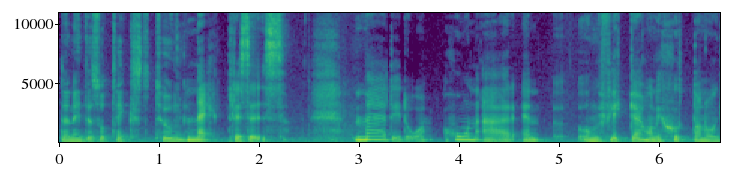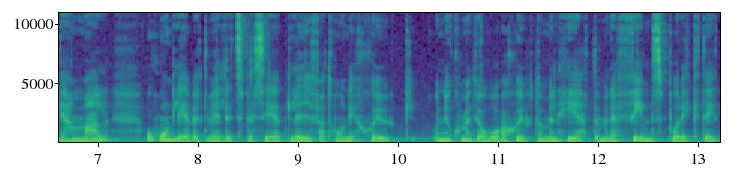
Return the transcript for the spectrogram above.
den är inte så texttung. Nej, precis. Maddie då, hon är en ung flicka, hon är 17 år gammal och hon lever ett väldigt speciellt liv för att hon är sjuk. Och nu kommer inte jag ihåg vad sjukdomen heter, men den finns på riktigt.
